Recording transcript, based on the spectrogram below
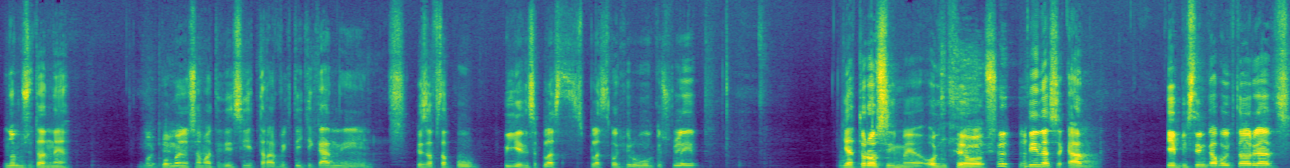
Νόμιζα ότι ήταν ναι. Okay. Επομένως, άμα τη δεις, έχει τραβηχτεί και κάνει ξέρεις, αυτά που πηγαίνεις σε πλαστικό χειρούργο και σου λέει Γιατρός είμαι, όχι Θεός. Τι να σε κάνω. Και η επιστήμη κάπου έχει τα ωριά της.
